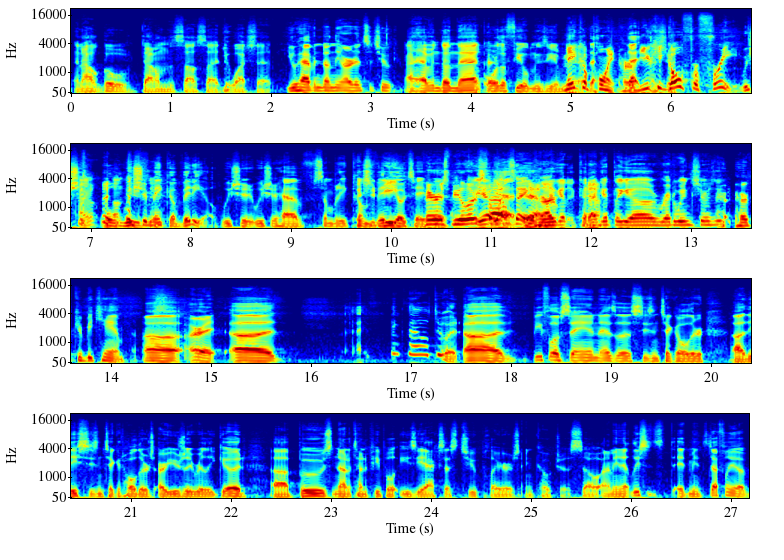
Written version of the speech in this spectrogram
and I'll go down the south side to watch that. You haven't done the Art Institute. I haven't done that or the Field Museum. Make yet. a point, Herb. that- you I could should. go for free. We should well, on we should Tuesday. make a video. We should we should have somebody come should be videotape Ferris it. Bueller Yeah, style. I'll say. Yeah. Can I get? Can Yeah. I get the uh, Red Wings jersey? Herb could be Cam. Uh, all right. Uh, I think that'll do it. Uh, Beeflo saying, as a season ticket holder, uh, these season ticket holders are usually really good. Uh, booze, not a ton of people, easy access to players and coaches. So, I mean, at least it's, I mean, it's definitely a,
